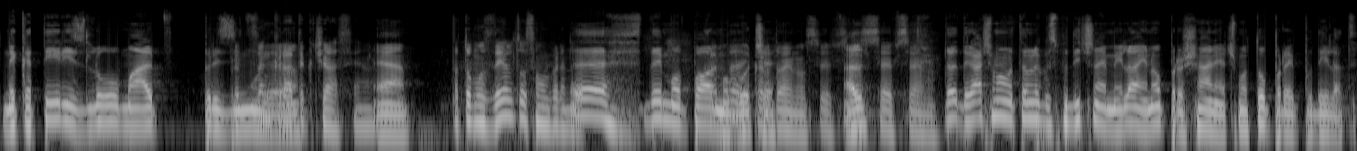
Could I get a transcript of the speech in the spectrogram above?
nekateri zelo mal Predvsem prezimujejo. kratek čas. Ja. Ja. Pa to mu zdaj to samo vrnemo? Eh, Dajmo pa Kar mogoče. daj, no, vse, vse, Ali- vse, vseeno. Da- Drugače imamo tam le gospodična je imela eno vprašanje, če smo to prej podelati.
